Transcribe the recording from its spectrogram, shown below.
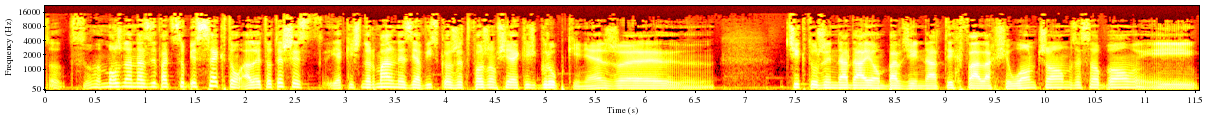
To, to, można nazywać sobie sektą, ale to też jest jakieś normalne zjawisko, że tworzą się jakieś grupki, nie? Że ci, którzy nadają bardziej na tych falach się łączą ze sobą i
